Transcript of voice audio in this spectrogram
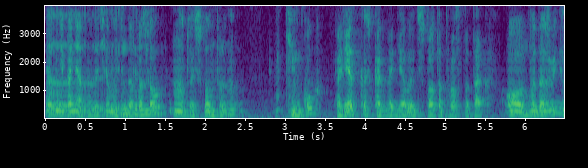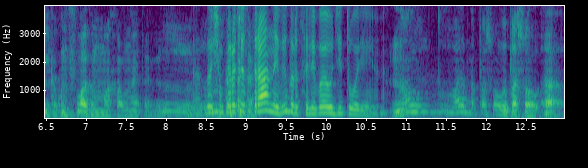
э, Непонятно, зачем он туда пошел. Ну, то есть, что он... ну, Тим Кук редко когда делает что-то просто так. О, вы даже видели, как он флагом махал на это? Да, В общем, короче, странный выбор целевой аудитории. Ну, ладно, пошел и пошел. А,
